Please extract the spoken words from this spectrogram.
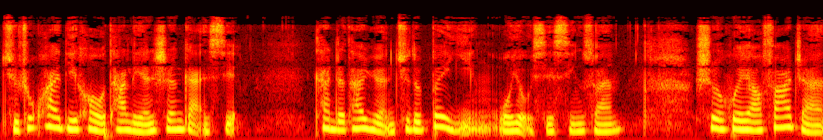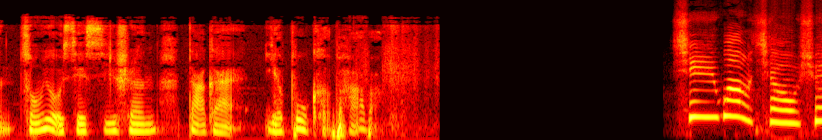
取出快递后，他连声感谢。看着他远去的背影，我有些心酸。社会要发展，总有些牺牲，大概也不可怕吧。希望小学，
